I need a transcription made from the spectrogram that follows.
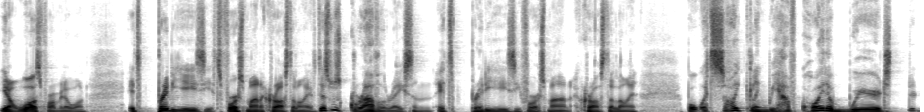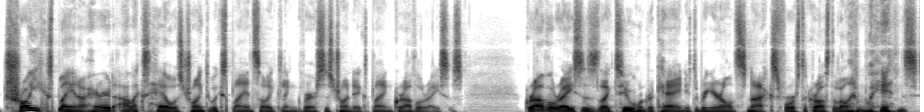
you know was Formula One, it's pretty easy. It's first man across the line. If this was gravel racing, it's pretty easy first man across the line. But with cycling, we have quite a weird. Try explain. I heard Alex Howes was trying to explain cycling versus trying to explain gravel races. Gravel races like 200k, and you have to bring your own snacks first across the line wins.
